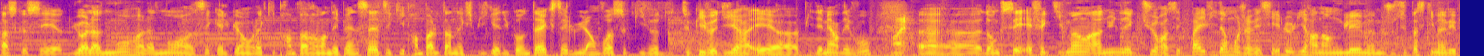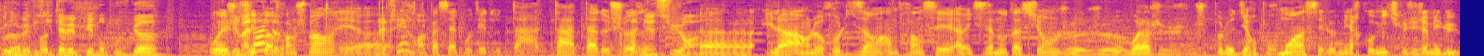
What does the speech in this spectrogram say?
Parce que c'est du Alan Moore. Alan Moore, c'est quelqu'un voilà, qui prend pas vraiment des pincettes et qui prend pas le temps d'expliquer du contexte. Et lui, il envoie ce qu'il veut, ce qu'il veut dire et euh, puis démerdez-vous. Ouais. Euh, donc c'est effectivement en une lecture, c'est pas évident. Moi, j'avais essayé de le lire en anglais, même. Je sais pas ce qui m'avait pris à mais qu'est-ce qui t'avait pris, mon pauvre gars Ouais, je sais pas, franchement. Et euh, La fièvre j'étais passé à côté de tas, tas, tas de Ah, choses. Bien sûr. Euh, et là, en le relisant en français avec ses annotations, je, je voilà, je, peux le dire pour moi, c'est le meilleur comics que j'ai jamais lu.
